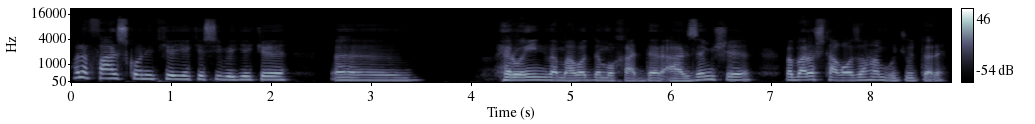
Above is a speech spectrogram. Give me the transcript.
حالا فرض کنید که یه کسی بگه که هروئین و مواد مخدر عرضه میشه و براش تقاضا هم وجود داره.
